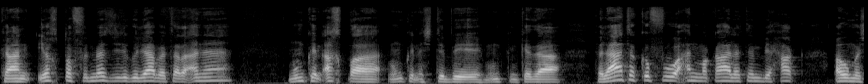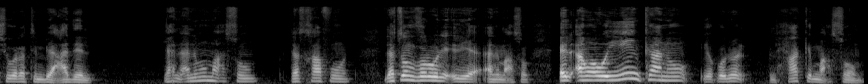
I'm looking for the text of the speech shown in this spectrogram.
كان يخطب في المسجد يقول يابا ترى أنا ممكن أخطأ ممكن أشتبه ممكن كذا. فلا تكفوا عن مقالة بحق أو مشورة بعدل. يعني أنا مو معصوم لا تخافون. لا تنظروا لي أنا معصوم. الأمويين كانوا يقولون الحاكم معصوم.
